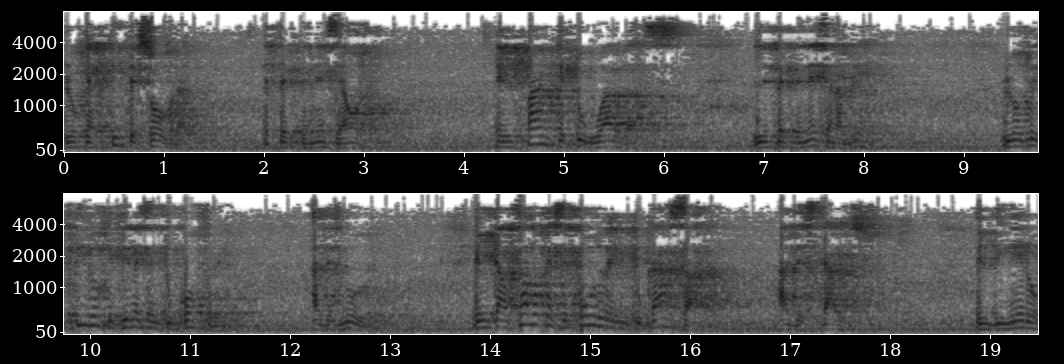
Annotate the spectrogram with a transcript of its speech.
Lo que a ti te sobra te pertenece a. El pan que tú guardas le pertenece al hambriento. Los vestidos que tienes en tu cofre al desnudo. El calzado que se pudre en tu casa al descalzo. El dinero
